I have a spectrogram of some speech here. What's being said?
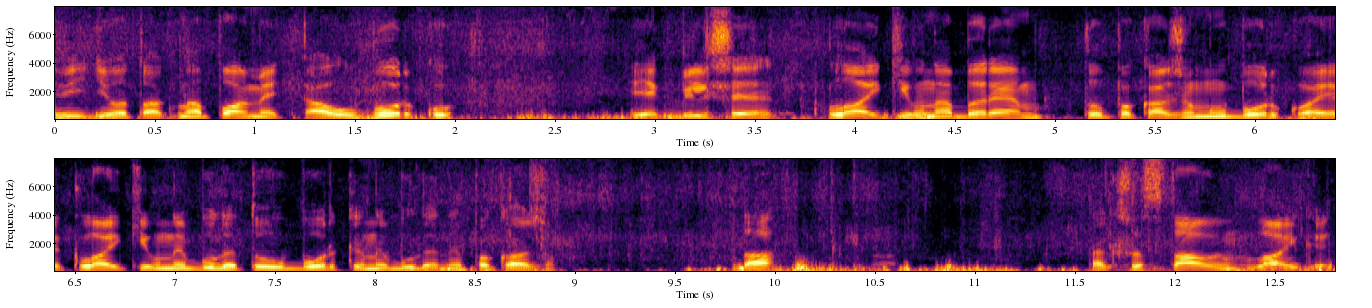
відео так на пам'ять, а уборку, як більше лайків наберемо, то покажемо уборку, а як лайків не буде, то уборки не буде, не покажемо. Да? Так що ставимо лайки.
